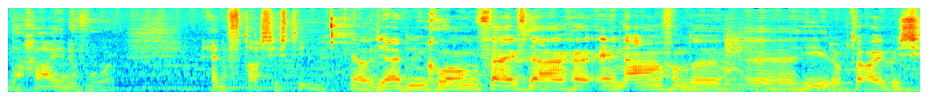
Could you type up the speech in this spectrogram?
dan ga je ervoor. En een fantastisch team. Ja, want jij hebt nu gewoon vijf dagen en avonden hier op de IBC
